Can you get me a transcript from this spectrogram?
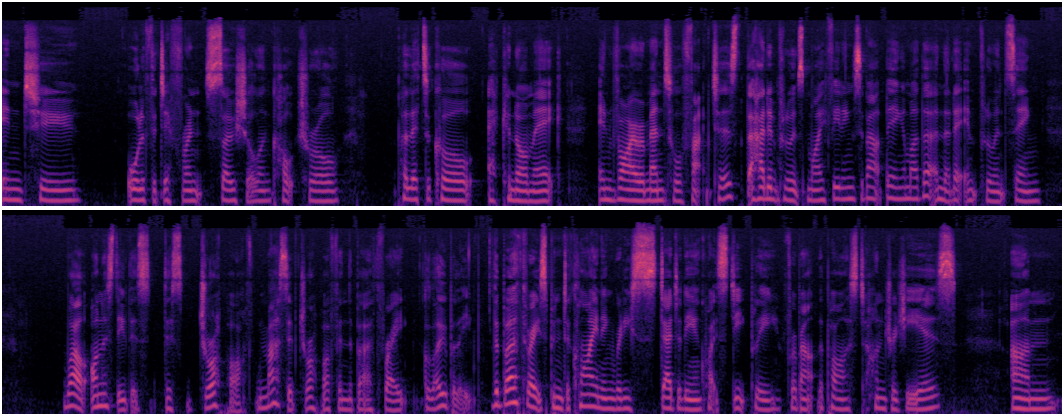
into all of the different social and cultural, political, economic, environmental factors that had influenced my feelings about being a mother and that are influencing well, honestly, this this drop off, massive drop off in the birth rate globally. The birth rate's been declining really steadily and quite steeply for about the past hundred years. Um,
